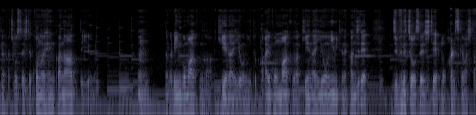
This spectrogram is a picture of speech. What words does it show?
なんか調整してこの辺かなっていううん。なんかリンゴマークが消えないようにとか iPhone マークが消えないようにみたいな感じで自分で調整してもう貼り付けました。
